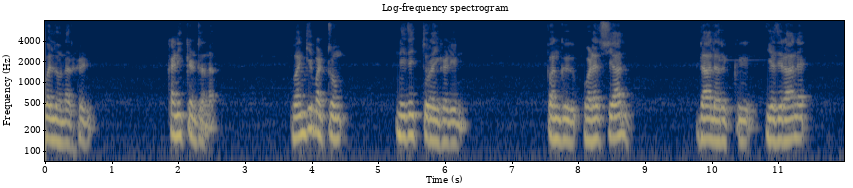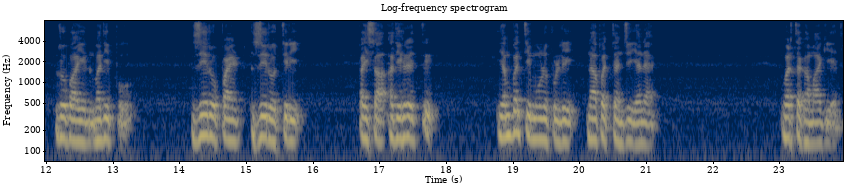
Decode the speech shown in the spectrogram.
வல்லுநர்கள் கணிக்கின்றனர். வங்கி மற்றும் நிதித்துறைகளின் பங்கு வளர்ச்சியால் டாலருக்கு எதிரான ரூபாயின் மதிப்பு zero point zero three paisa அதிகரித்து எண்பத்தி மூணு புள்ளி நாற்பத்தஞ்சு என வர்த்தகமாகியது.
